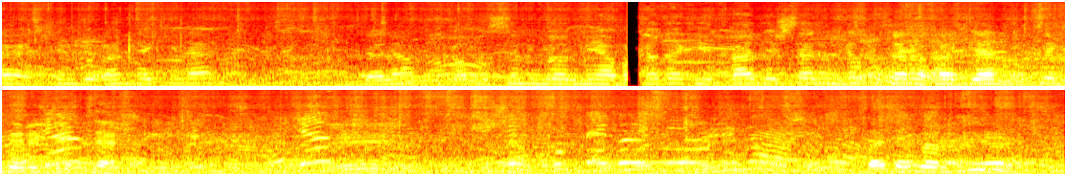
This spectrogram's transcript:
Evet şimdi öndekiler selam kapısını görmeye başladaki kardeşlerim de bu tarafa geldikçe görecekler. Zaten görünüyor. Leyla Hanım buraya nasıl bakın?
